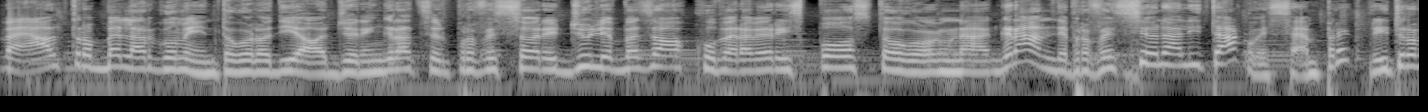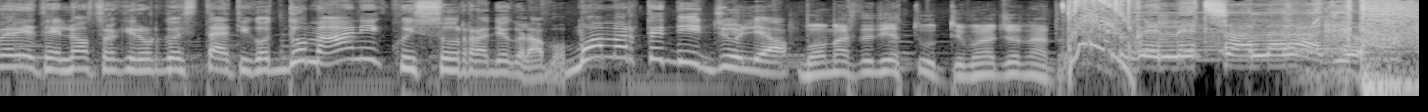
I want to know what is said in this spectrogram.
Beh, altro bell'argomento quello di oggi. Ringrazio il professore Giulio Basocco per aver risposto con grande professionalità, come sempre. Ritroverete il nostro chirurgo estetico domani qui su Radio Globo. Buon martedì Giulio! Buon martedì a tutti, buona giornata. Bellezza alla radio.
